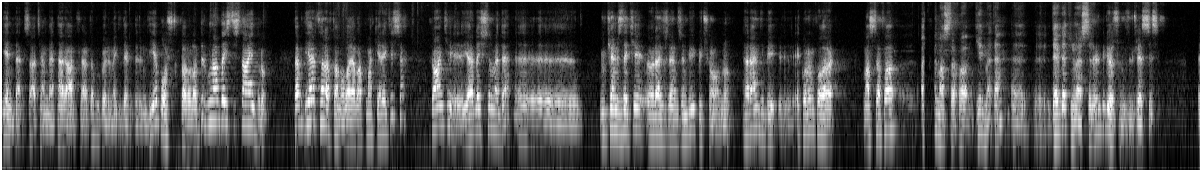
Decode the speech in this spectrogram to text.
Yeniden zaten ben her halükarda bu bölüme gidebilirim diye boşluklar olabilir. Bunlar da istisnai durum. Tabii diğer taraftan olaya bakmak gerekirse şu anki yerleştirmede e, ülkemizdeki öğrencilerimizin büyük bir çoğunluğu herhangi bir e, ekonomik olarak masrafa aşırı masrafa girmeden e, e, devlet üniversiteleri biliyorsunuz ücretsiz. E,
